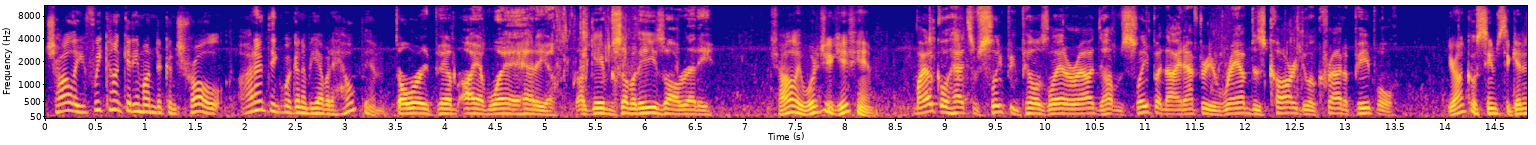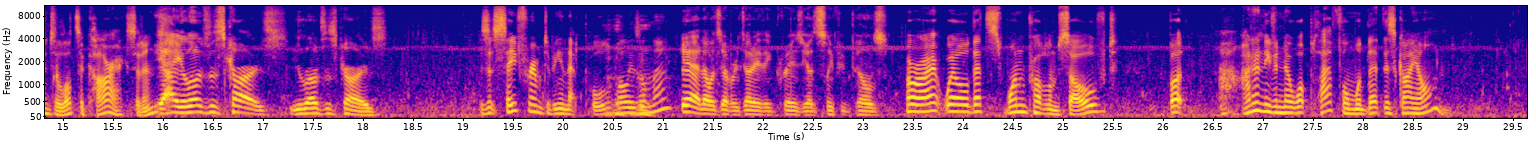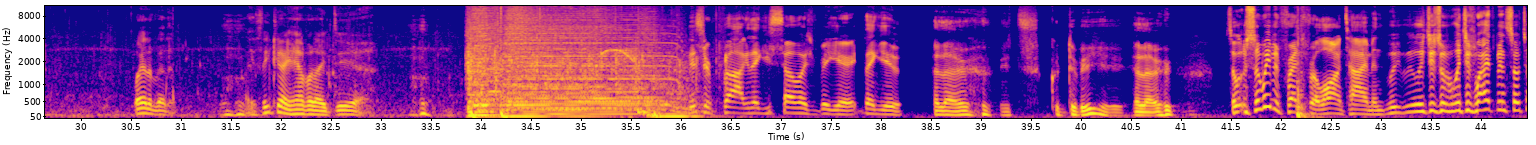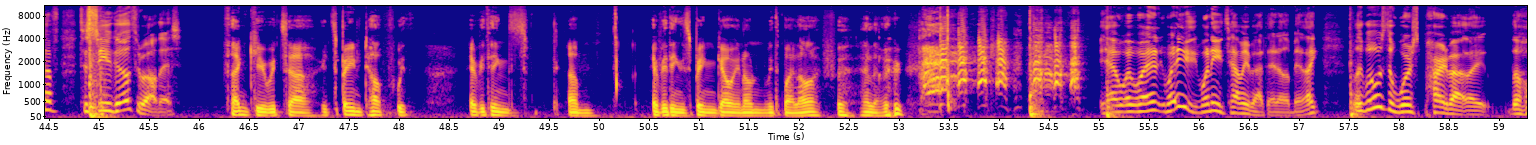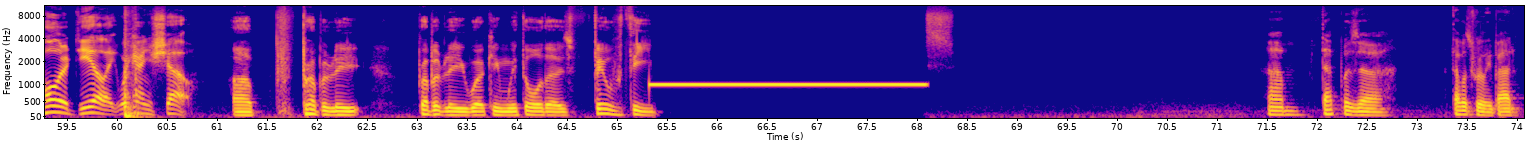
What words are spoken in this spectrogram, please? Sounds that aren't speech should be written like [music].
Charlie, if we can't get him under control, I don't think we're going to be able to help him. Don't worry, Pim. I am way ahead of you. I gave him some of these already. Charlie, what did you give him? My uncle had some sleeping pills laying around to help him sleep at night after he rammed his car into a crowd of people. Your uncle seems to get into lots of car accidents. Yeah, he loves his cars. He loves his cars. Is it safe for him to be in that pool while he's on that? [laughs] Yeah, no one's ever done anything crazy on sleeping pills. All right, well, that's one problem solved. But I don't even know what platform would let this guy on. Wait a minute. I think I have an idea. Mr. Frog, thank you so much for being here. Thank you. Hello, [laughs] it's good to be here. Hello. So, so we've been friends for a long time, and we, which is which is why it's been so tough to see you go through all this. Thank you. It's uh, it's been tough with everything that's um, everything's been going on with my life. [laughs] Hello. [laughs] Yeah, why, why, why, do you why don't you tell me about that a little bit? Like, like, what was the worst part about like the whole ordeal, like working on your show? Uh, probably, probably working with all those filthy. Um, that was, uh, that was really bad.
